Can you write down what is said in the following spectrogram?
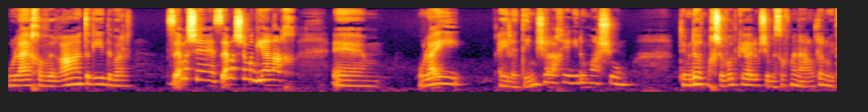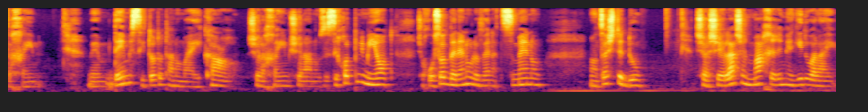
אולי החברה תגיד, אבל זה מה, ש... זה מה שמגיע לך. אמ, אולי הילדים שלך יגידו משהו. אתם יודעות, מחשבות כאלו שבסוף מנהלות לנו את החיים, והן די מסיטות אותנו מהעיקר של החיים שלנו. זה שיחות פנימיות שאנחנו עושות בינינו לבין עצמנו. אני רוצה שתדעו שהשאלה של מה אחרים יגידו עליי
